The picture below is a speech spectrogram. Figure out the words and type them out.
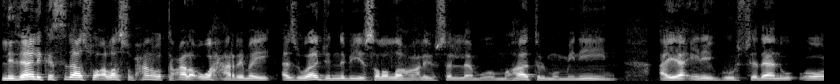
lidalika sidaasuu allah subxaana wa tacaala uga xarimay aswaaju nabiyi sala allahu alayh wasalam wa ummahaatu lmuuminiin ayaa inay guursadaan oo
